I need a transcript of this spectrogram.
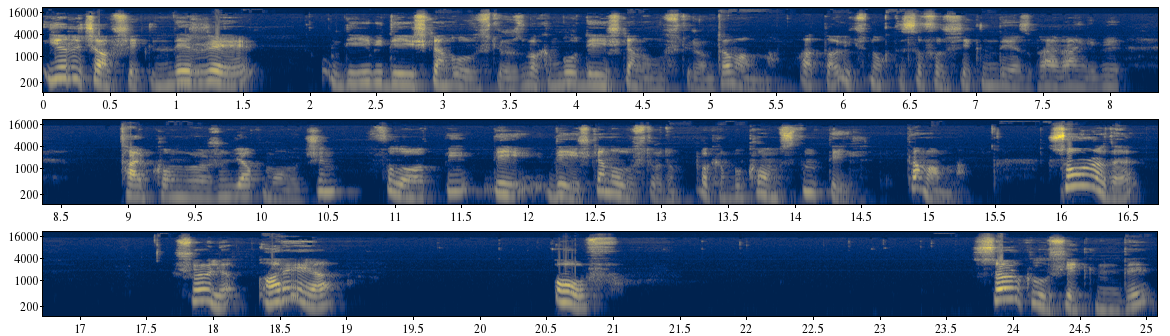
yarıçap şeklinde R diye bir değişken oluşturuyoruz. Bakın bu değişken oluşturuyorum tamam mı? Hatta 3.0 şeklinde yazıp herhangi bir type conversion yapmamak için float bir de- değişken oluşturdum. Bakın bu constant değil. Tamam mı? Sonra da şöyle araya of circle şeklinde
